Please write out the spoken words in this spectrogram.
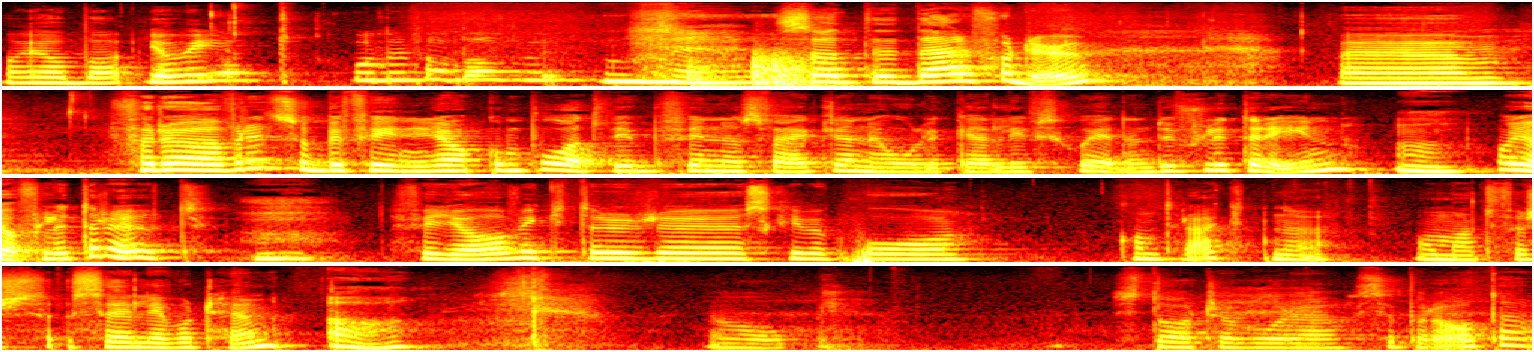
Och jag bara, jag vet. Och det var bara Så att där får du. Ehm, för övrigt så befinner jag kom på att vi befinner oss verkligen i olika livsskeden. Du flyttar in och jag flyttar ut. För jag och Viktor eh, skriver på kontrakt nu om att sälja vårt hem Ja. och starta våra separata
